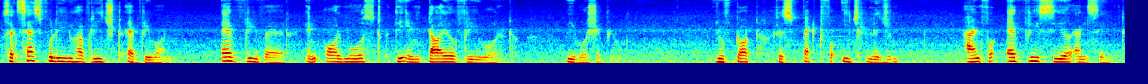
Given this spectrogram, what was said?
Successfully you have reached everyone, everywhere in almost the entire free world. We worship you. You've taught respect for each religion and for every seer and saint.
